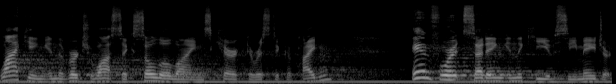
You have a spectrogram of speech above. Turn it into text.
lacking in the virtuosic solo lines characteristic of Haydn, and for its setting in the key of C major,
